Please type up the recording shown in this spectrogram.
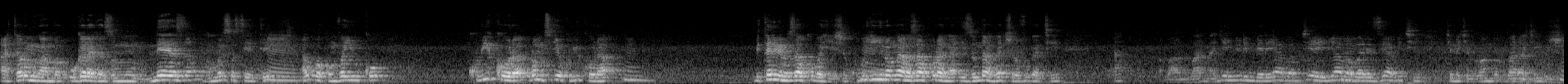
atari umwambaro ugaragaza umuntu neza nka muri sosiyete ahubwo bakumva yuko kubikora uramutse ugiye kubikora bitari ibintu bizakubahisha ku buryo nyine umwana azakurana izo ndangagaciro avuga ati "Ah, abantu ba- nagiye nyura imbere y'ababyeyi yaba abarezi yaba iki? Kino kintu bamba- barakimbujije.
